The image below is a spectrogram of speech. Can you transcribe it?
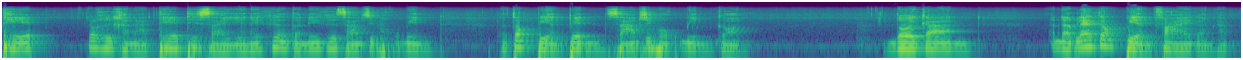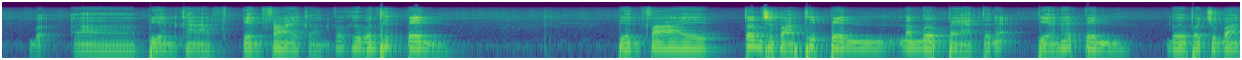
เทปก็คือขนาดเทปที่ใส่อยู่ในเครื่องตอนนี้คือ 36 มิล เราต้องเปลี่ยนเป็น 36 มิลก่อน โดยการ อันดับแรกต้องเปลี่ยนไฟล์ก่อนครับเปลี่ยนขนาดเปลี่ยนไฟล์ก่อนก็คือบันทึกเป็น เปลี่ยนไฟล์ต้นฉบับที่เป็น number 8ตัวเนี้ยเปลี่ยนให้เป็นเบอร์ปัจจุบัน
